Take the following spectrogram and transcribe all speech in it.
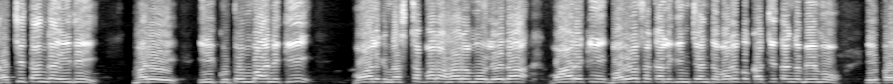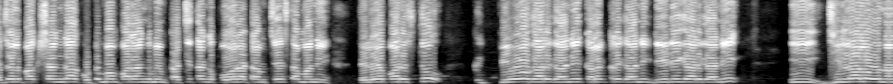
ఖచ్చితంగా ఇది మరి ఈ కుటుంబానికి వాళ్ళకి నష్టపరిహారము లేదా వారికి భరోసా కలిగించేంత వరకు ఖచ్చితంగా మేము ఈ ప్రజల పక్షంగా కుటుంబం పరంగా మేము ఖచ్చితంగా పోరాటం చేస్తామని తెలియపరుస్తూ పిఓ గారు కానీ కలెక్టర్ కానీ డీడీ గారు కానీ ఈ జిల్లాలో ఉన్న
